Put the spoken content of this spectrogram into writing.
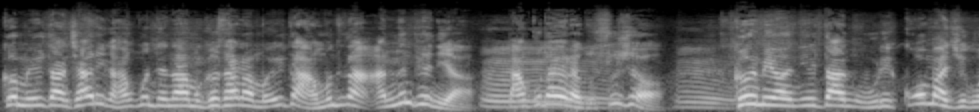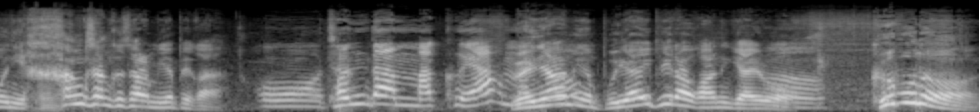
그럼 일단 자리가 한 군데 나면 그 사람은 일단 아무데나 앉는 편이야. 음. 땅구다이라도 쑤셔. 음. 그러면 일단 우리 꼬마 직원이 항상 그 사람 옆에 가. 어, 전담 마크야? 한마디로? 왜냐하면 VIP라고 하는 게 아니로 어. 그분은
